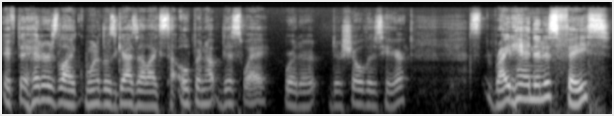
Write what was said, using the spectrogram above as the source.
If the hitter's like one of those guys that likes to open up this way, where their their shoulders here, right hand in his face.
